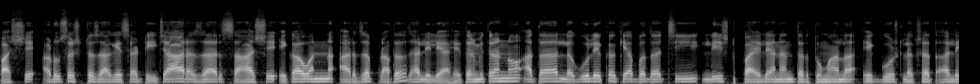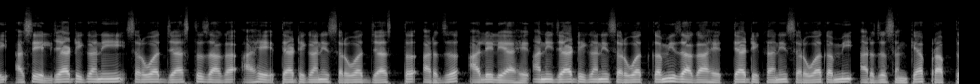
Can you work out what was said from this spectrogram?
पाचशे अडुसष्ट जागेसाठी चार हजार सहाशे एकावन्न अर्ज प्राप्त झालेले आहेत. तर मित्रांनो आता लघुलेखक या पदाची लिस्ट पाहिल्यानंतर तुम्हाला एक गोष्ट लक्षात आली असेल. ज्या ठिकाणी सर्वात जास्त जागा आहे त्या ठिकाणी सर्वात जास्त अर्ज आलेले आहेत. आणि ज्या ठिकाणी सर्वात कमी जागा आहेत त्या ठिकाणी सर्वात कमी अर्ज संख्या प्राप्त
